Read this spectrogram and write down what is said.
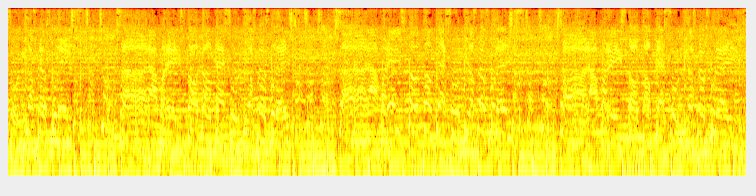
surti dels meus budells. Serà per ells tot el que surti dels meus budells. Serà per ells tot el que surti dels meus budells. Serà per ells tot el que surti dels meus budells.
